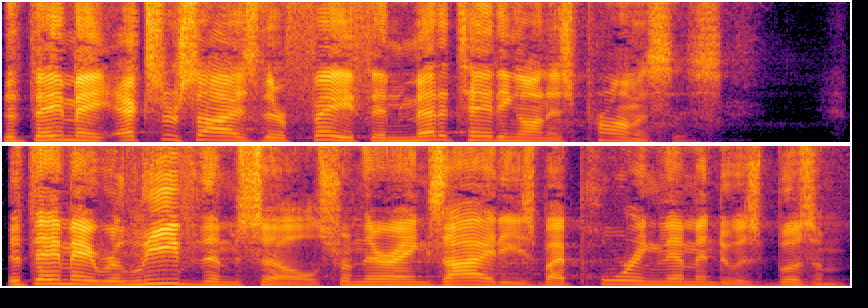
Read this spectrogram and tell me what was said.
that they may exercise their faith in meditating on his promises, that they may relieve themselves from their anxieties by pouring them into his bosom.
